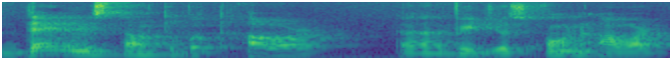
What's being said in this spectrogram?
Then we start to put our uh, videos on our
